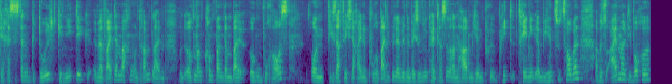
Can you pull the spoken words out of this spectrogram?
der Rest ist dann Geduld, Genetik, immer weitermachen und dranbleiben. Und irgendwann kommt man dann bei irgendwo raus und wie gesagt, wenn ich der reine pure Bodybuilder bin, dann werde ich sowieso kein Interesse daran haben, hier ein Hybrid-Training irgendwie hinzuzaubern. Aber so einmal die Woche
